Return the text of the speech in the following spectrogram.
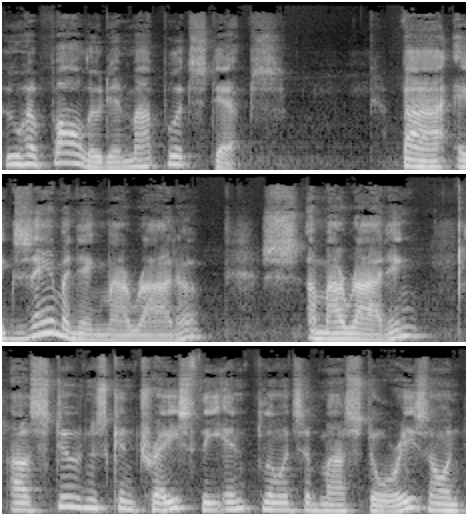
who have followed in my footsteps. By examining my writer, uh, my writing, uh, students can trace the influence of my stories on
